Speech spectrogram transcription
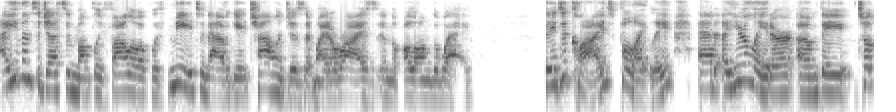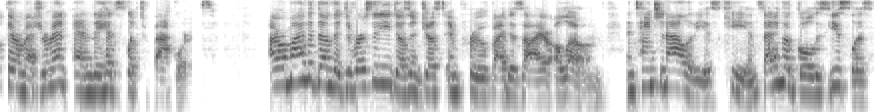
I even suggested monthly follow up with me to navigate challenges that might arise the, along the way. They declined politely, and a year later, um, they took their measurement and they had slipped backwards. I reminded them that diversity doesn't just improve by desire alone. Intentionality is key, and setting a goal is useless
